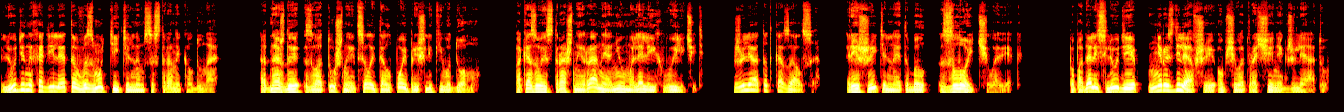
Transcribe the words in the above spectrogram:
Люди находили это возмутительным со стороны колдуна. Однажды золотушные целой толпой пришли к его дому. Показывая страшные раны, они умоляли их вылечить. Жилят отказался. Решительно это был злой человек. Попадались люди, не разделявшие общего отвращения к Жилиату.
